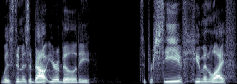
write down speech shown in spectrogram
Wisdom is about your ability to perceive human life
